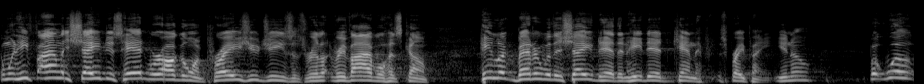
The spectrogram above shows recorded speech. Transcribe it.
And when he finally shaved his head, we're all going, Praise you, Jesus. Re- revival has come. He looked better with a shaved head than he did can spray paint, you know? But we'll,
